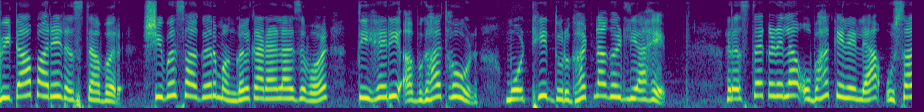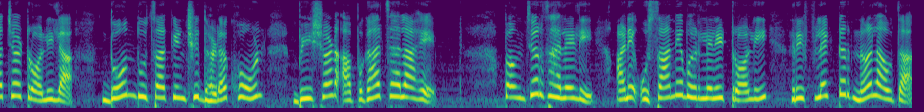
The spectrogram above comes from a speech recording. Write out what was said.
विटापारे रस्त्यावर शिवसागर मंगल कार्यालयाजवळ तिहेरी अपघात होऊन मोठी दुर्घटना घडली आहे. रस्त्याकडेला उभा केलेल्या उसाच्या ट्रॉलीला दोन दुचाकींची धडक होऊन भीषण अपघात झाला आहे. पंक्चर झालेली आणि उसाने भरलेली ट्रॉली रिफ्लेक्टर न लावता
